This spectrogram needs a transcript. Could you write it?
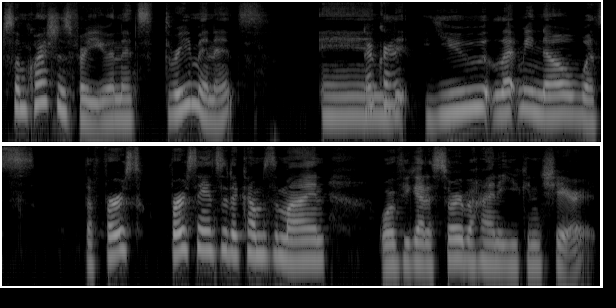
some questions for you, and it's three minutes, and you let me know what's the first first answer that comes to mind, or if you got a story behind it, you can share it.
